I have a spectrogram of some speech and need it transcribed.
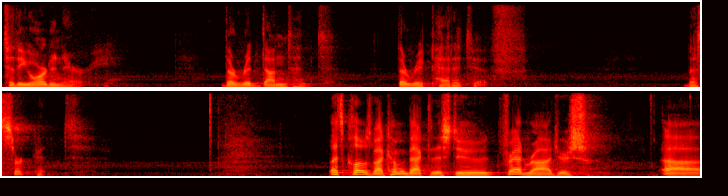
to the ordinary, the redundant, the repetitive, the circuit. Let's close by coming back to this dude, Fred Rogers. Uh,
